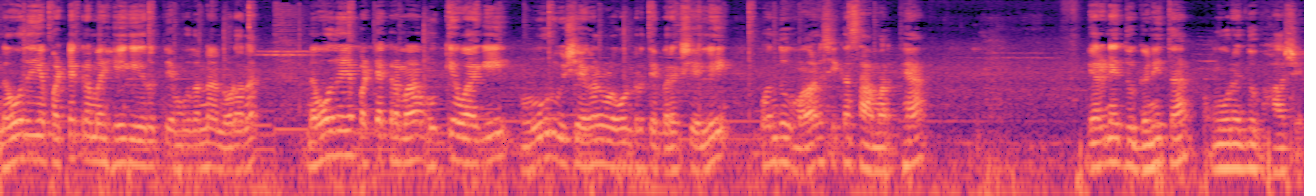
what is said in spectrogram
ನವೋದಯ ಪಠ್ಯಕ್ರಮ ಹೇಗೆ ಇರುತ್ತೆ ಎಂಬುದನ್ನು ನೋಡೋಣ. ನವೋದಯ ಪಠ್ಯಕ್ರಮ ಮುಖ್ಯವಾಗಿ ಮೂರು ವಿಷಯಗಳು ಒಳಗೊಂಡಿರುತ್ತೆ ಪರೀಕ್ಷೆಯಲ್ಲಿ. ಒಂದು ಮಾನಸಿಕ ಸಾಮರ್ಥ್ಯ ಎರಡನೇದು ಗಣಿತ ಮೂರನೇದು ಭಾಷೆ.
